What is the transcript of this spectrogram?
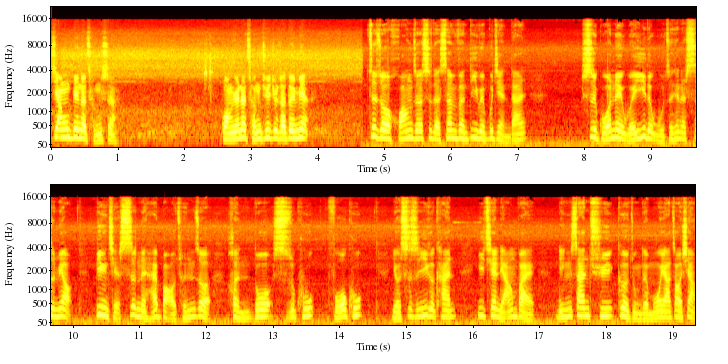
江边的城市啊。广元的城区就在对面。这座黄泽寺的身份地位不简单。是国内唯一的武则天的寺庙，并且寺内还保存着很多石窟、佛窟，有四十一个龛，一千两百零三区各种的摩崖造像，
